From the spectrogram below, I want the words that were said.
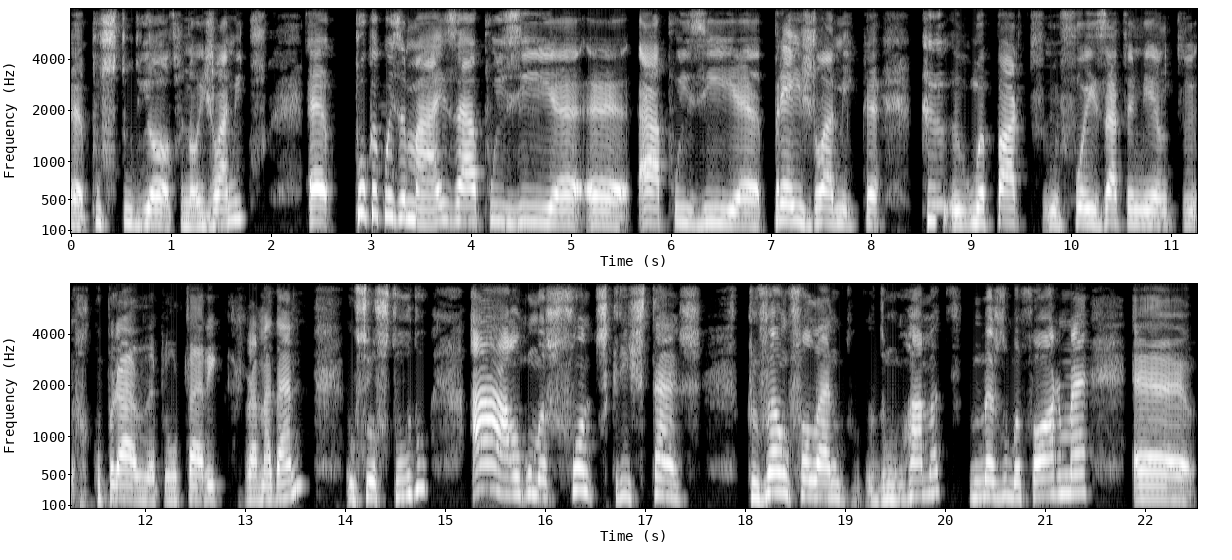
uh, por estudiosos não islâmicos. Uh, pouca coisa mais, há a poesia, uh, há a poesia pré-islâmica que uma parte foi exatamente recuperada pelo Tariq Ramadan, o seu estudo. Há algumas fontes cristãs que vão falando de Muhammad, mas de uma forma uh,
